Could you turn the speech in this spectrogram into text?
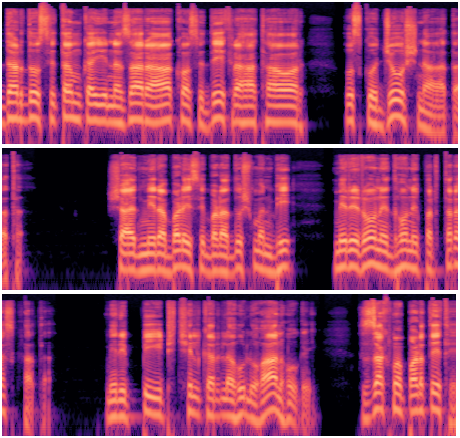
दर्दो सितम का ये नज़ारा आँखों से देख रहा था और उसको जोश न आता था। शायद मेरा बड़े से बड़ा दुश्मन भी मेरे रोने धोने पर तरस खाता। मेरी पीठ छिलकर लहूलुहान हो गई। जख्म पड़ते थे।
